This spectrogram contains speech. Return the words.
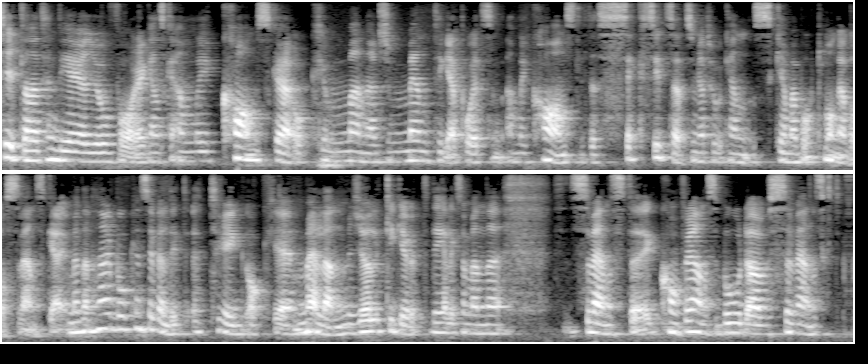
titlarna tenderar ju att vara ganska amerikanska och managementiga på ett amerikanskt, lite sexigt sätt som jag tror kan skrämma bort många av oss svenskar. Men den här boken ser väldigt trygg och eh, mellanmjölkig ut. Det är liksom en eh, svenskt konferensbord av svenskt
